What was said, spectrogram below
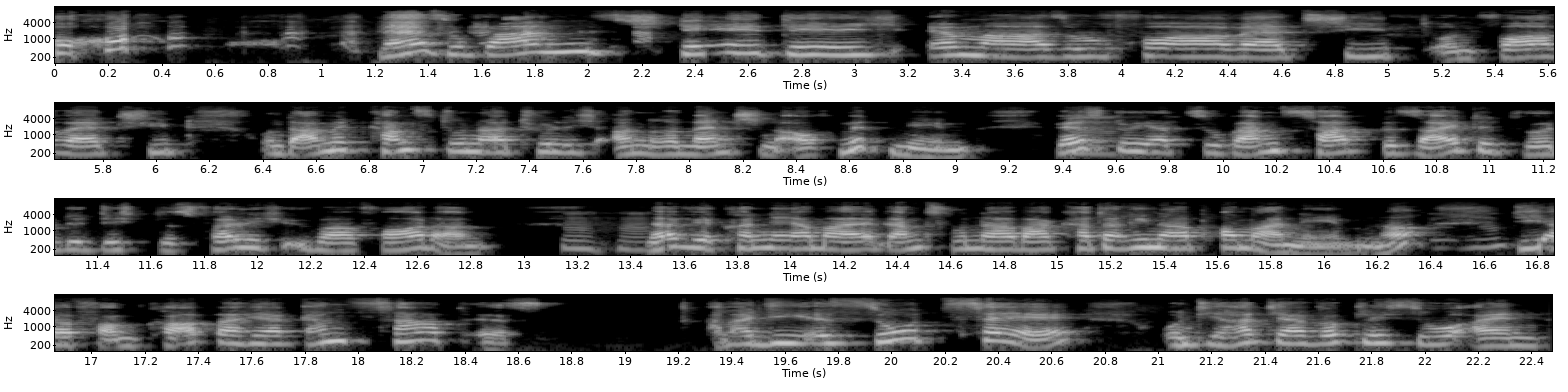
ne, so ganz stetig immer so vorwärts schiebt und vorwärts schiebt. Und damit kannst du natürlich andere Menschen auch mitnehmen. Wärst mhm. du jetzt so ganz zart beseitigt, würde dich das völlig überfordern. Mhm. Ne, wir können ja mal ganz wunderbar Katharina Pommer nehmen, ne? Mhm. die ja vom Körper her ganz zart ist. Aber die ist so zäh und die hat ja wirklich so ein,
